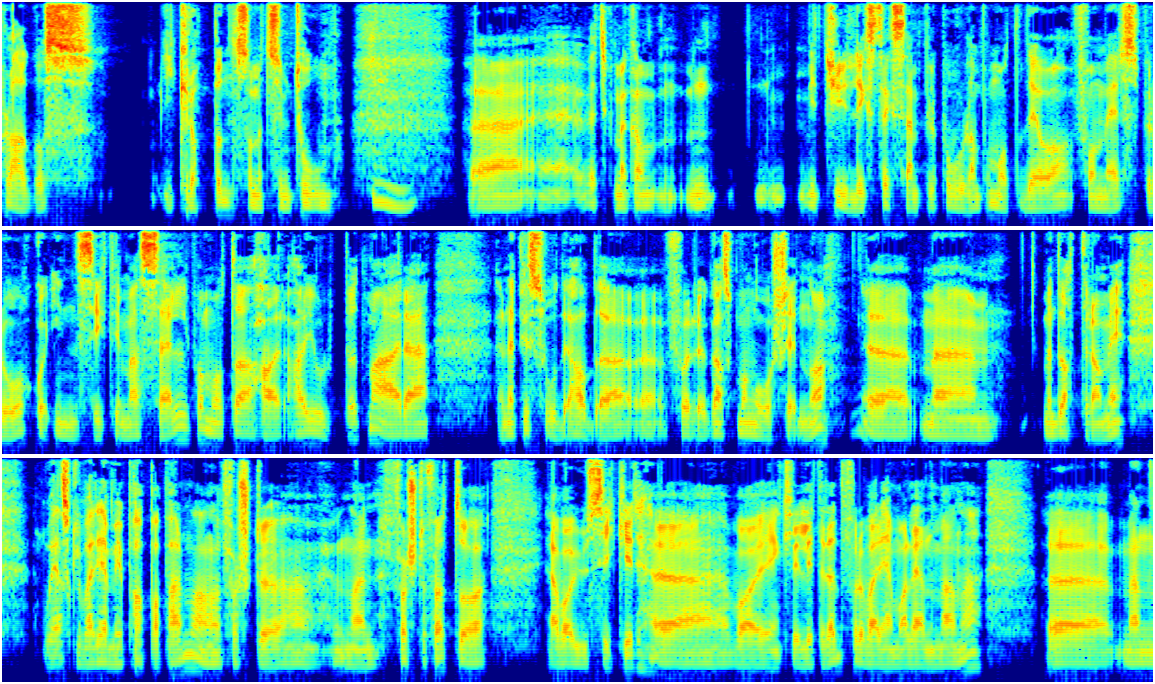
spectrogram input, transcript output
plage oss i kroppen som et symptom. Mm. Jeg vet ikke om jeg kan mitt tydeligste eksempel på hvordan på måte det å få mer språk og innsikt i meg selv på en måte har, har hjulpet meg, er eh, en episode jeg hadde eh, for ganske mange år siden nå, eh, med med dattera mi, og jeg skulle være hjemme i pappaperm. Da, første, hun er den førstefødt, og jeg var usikker. Jeg var egentlig litt redd for å være hjemme alene med henne. Men,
